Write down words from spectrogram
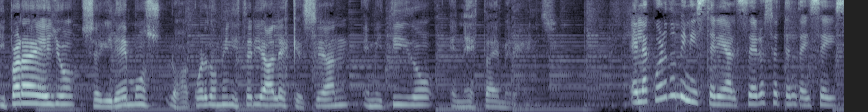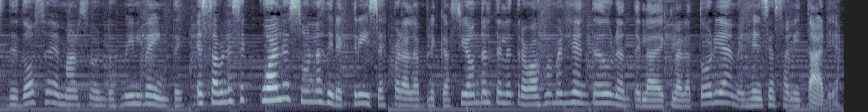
y para ello seguiremos los acuerdos ministeriales que se han emitido en esta emergencia. El Acuerdo Ministerial 076 de 12 de marzo del 2020 establece cuáles son las directrices para la aplicación del teletrabajo emergente durante la declaratoria de emergencia sanitaria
